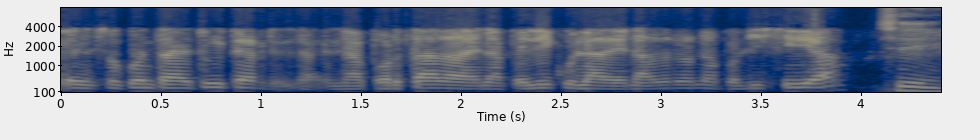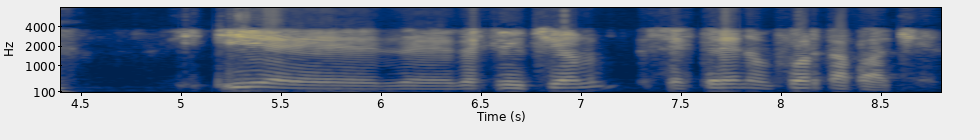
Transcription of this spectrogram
en su cuenta de Twitter la, la portada de la película de Ladrón a Policía Sí, y eh, de descripción se estrena en Fuerte Apache.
